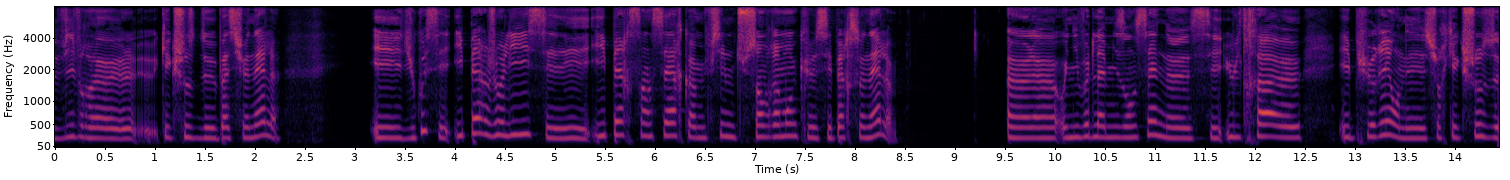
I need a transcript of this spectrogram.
vivre quelque chose de passionnel. Et du coup, c'est hyper joli, c'est hyper sincère comme film. Tu sens vraiment que c'est personnel. Euh, au niveau de la mise en scène, euh, c'est ultra euh, épuré. On est sur quelque chose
